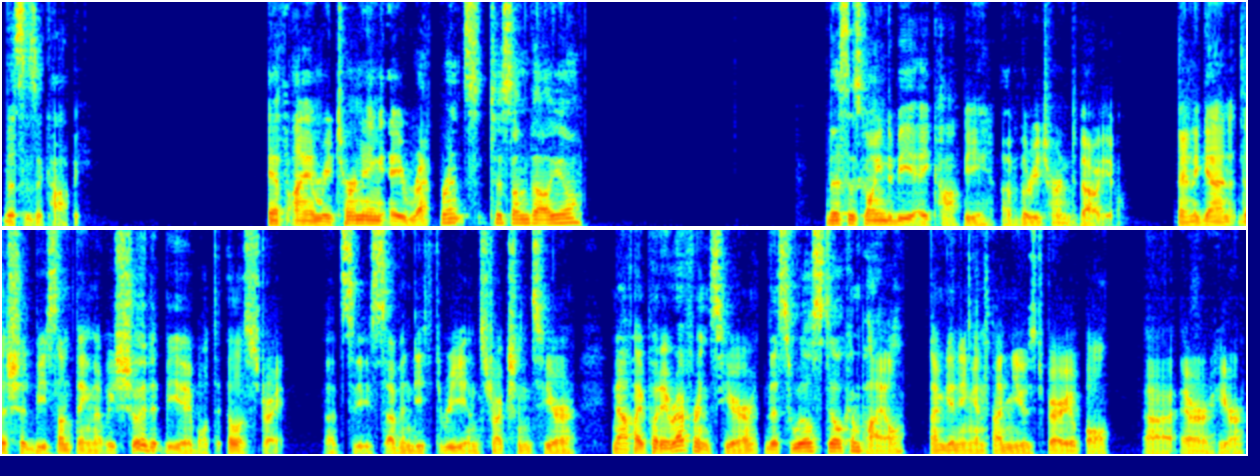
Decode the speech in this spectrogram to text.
this is a copy. If I am returning a reference to some value, this is going to be a copy of the returned value. And again, this should be something that we should be able to illustrate. Let's see, 73 instructions here. Now, if I put a reference here, this will still compile. I'm getting an unused variable uh, error here.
